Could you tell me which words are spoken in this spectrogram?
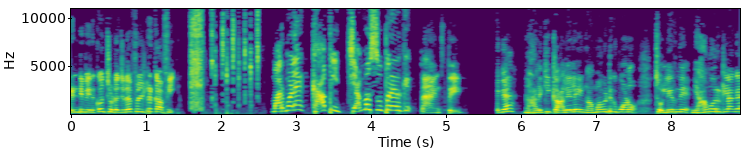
ரெண்டு பேருக்கும் சுட சுட ஃபில்டர் காஃபி மருமலை காப்பி செம்ம சூப்பரா இருக்கு. தேங்க்ஸ் தே. எங்க நாளைக்கு காலையில எங்க அம்மா வீட்டுக்கு போனோம். சொல்லியிருந்தேன். ஞாபகம் இருக்கலாங்க?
